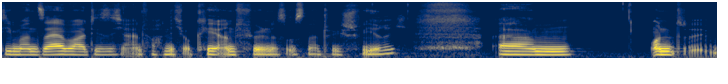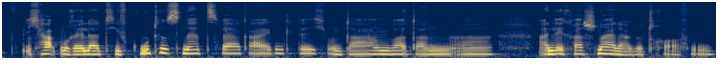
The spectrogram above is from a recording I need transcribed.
die man selber, die sich einfach nicht okay anfühlen, das ist natürlich schwierig. Ähm, und ich habe ein relativ gutes Netzwerk eigentlich und da haben wir dann äh, Allegra Schneider getroffen,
